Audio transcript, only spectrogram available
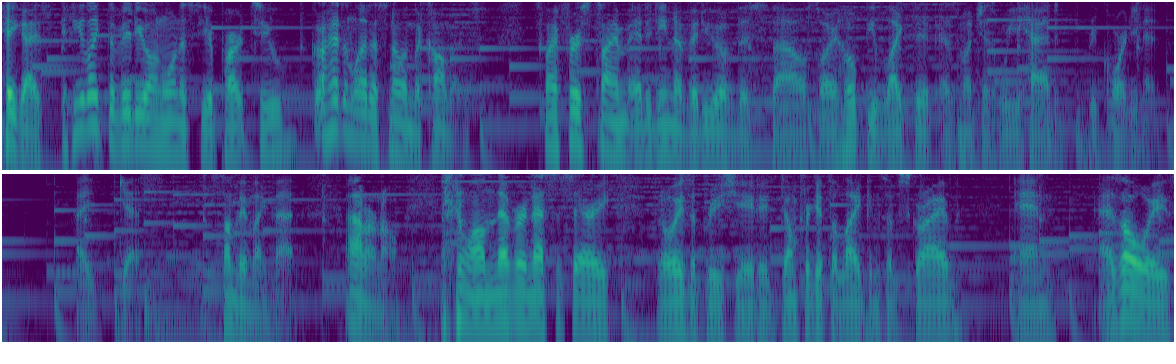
Hey guys, if you liked the video and want to see a part 2, go ahead and let us know in the comments. It's my first time editing a video of this style, so I hope you liked it as much as we had recording it. I guess. something like that. I don't know. And while never necessary, but always appreciated, don't forget to like and subscribe. And as always,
